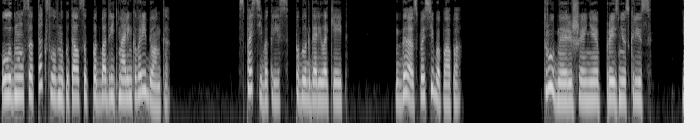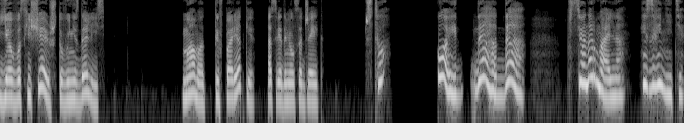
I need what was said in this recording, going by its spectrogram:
улыбнулся так, словно пытался подбодрить маленького ребенка. «Спасибо, Крис», — поблагодарила Кейт. «Да, спасибо, папа», «Трудное решение», — произнес Крис. «Я восхищаюсь, что вы не сдались». «Мама, ты в порядке?» — осведомился Джейк. «Что? Ой, да, да. Все нормально. Извините.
